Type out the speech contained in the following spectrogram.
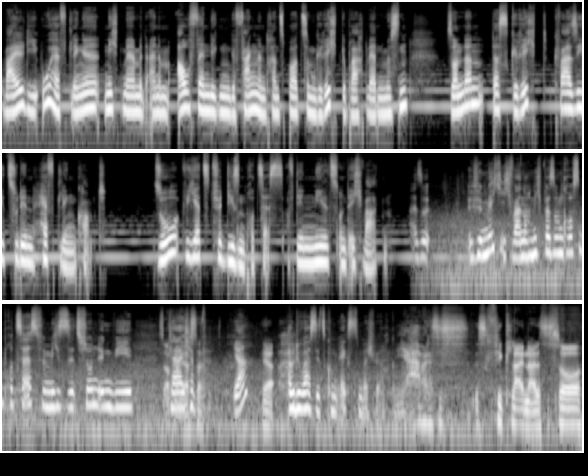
weil die U-Häftlinge nicht mehr mit einem aufwendigen Gefangenentransport zum Gericht gebracht werden müssen, sondern das Gericht quasi zu den Häftlingen kommt. So wie jetzt für diesen Prozess, auf den Nils und ich warten. Also für mich, ich war noch nicht bei so einem großen Prozess. Für mich ist es jetzt schon irgendwie Ist auch klar, mein ich habe ja. Ja. Aber du hast jetzt Cum-Ex zum Beispiel auch gemacht. ja, aber das ist, ist viel kleiner. Das ist so,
